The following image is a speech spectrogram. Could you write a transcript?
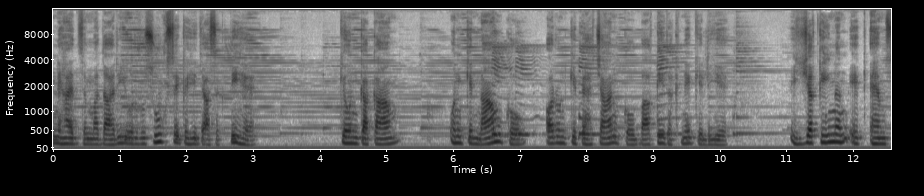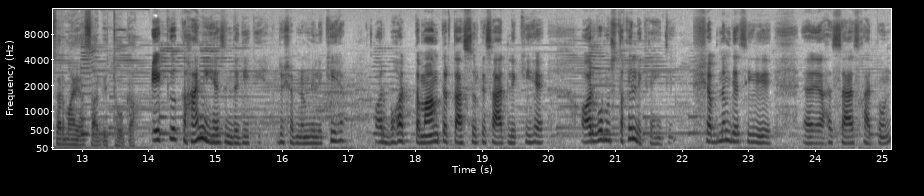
नहायत ज़िम्मेदारी और वसूख से कही जा सकती है कि उनका काम, उनके नाम को और उनकी पहचान को बाकी रखने के लिए यकीनन एक अहम सरमाया साबित होगा। एक कहानी है ज़िंदगी की, जो शबनम ने लिखी है और बहुत तमाम तर तासर के साथ लिखी है और वो मुस्तकिल लिख रही थी। शबनम जैसी हसास खातून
